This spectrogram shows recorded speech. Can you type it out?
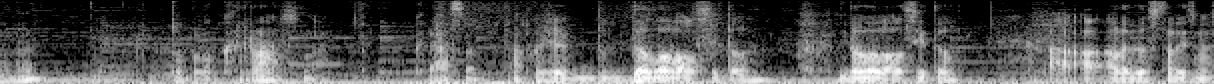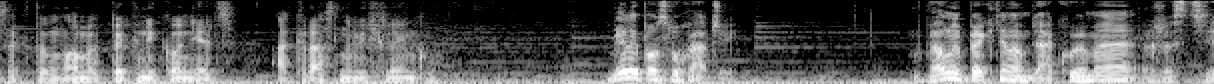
Uh-huh. To bolo krásne. Krásne. Akože doloval si to. Doloval si to. A, a, ale dostali sme sa k tomu. Máme pekný koniec a krásnu myšlienku. Milí poslucháči, Veľmi pekne vám ďakujeme, že ste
